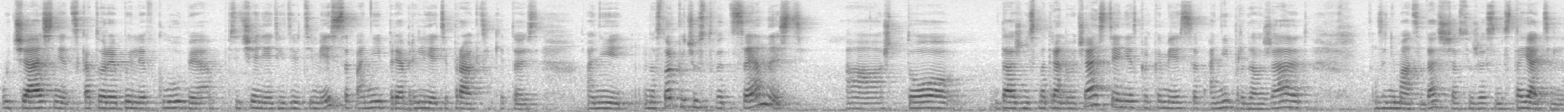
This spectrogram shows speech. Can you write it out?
участниц, которые были в клубе в течение этих 9 месяцев, они приобрели эти практики. То есть они настолько чувствуют ценность, а, что даже несмотря на участие несколько месяцев, они продолжают заниматься, да, сейчас уже самостоятельно.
